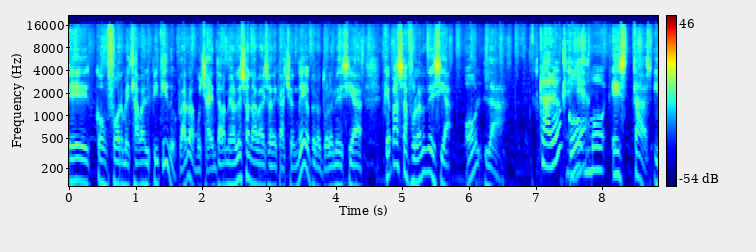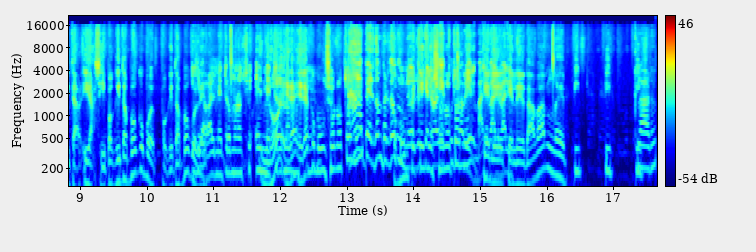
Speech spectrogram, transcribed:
eh, conforme estaba el pitido claro a mucha gente a lo mejor le sonaba eso de cachondeo pero tú le decías ¿qué pasa? fulano te decía hola Claro. ¿Cómo estás? Y, y así poquito a poco, pues poquito a poco. Y le- el metrónomo, el no, metrónomo, era, era como un sonotone. Ah, perdón, perdón, Como un no, que no pequeño sonotone bien. Vale, que, vale, le, vale. que le daban eh, pip, pip, pip, Claro.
